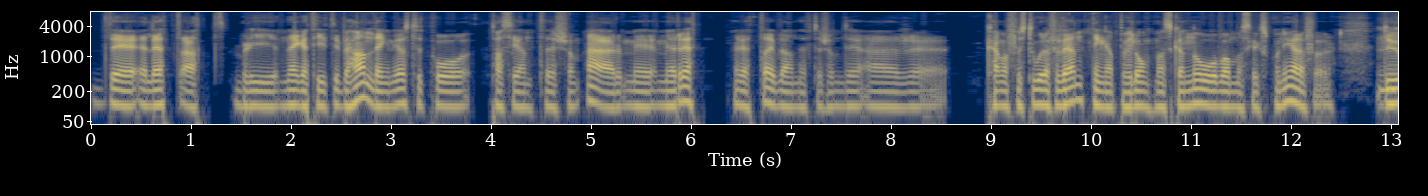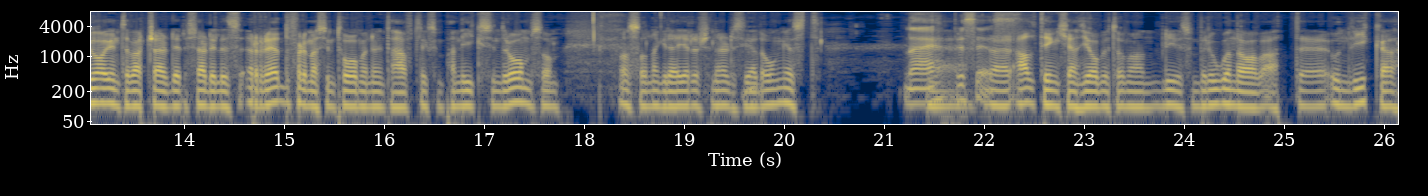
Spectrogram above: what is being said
det är lätt att bli negativt i behandling. Jag har stött på patienter som är med, med, rätt, med rätta ibland eftersom det är, eh, kan vara för stora förväntningar på hur långt man ska nå och vad man ska exponera för. Mm. Du har ju inte varit särdeles, rädd för de här symptomen och inte haft liksom paniksyndrom som och sådana grejer eller generaliserad ångest. Nej, Eh, precis. Där allting känns jobbigt och man blir som beroende av att eh, undvika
